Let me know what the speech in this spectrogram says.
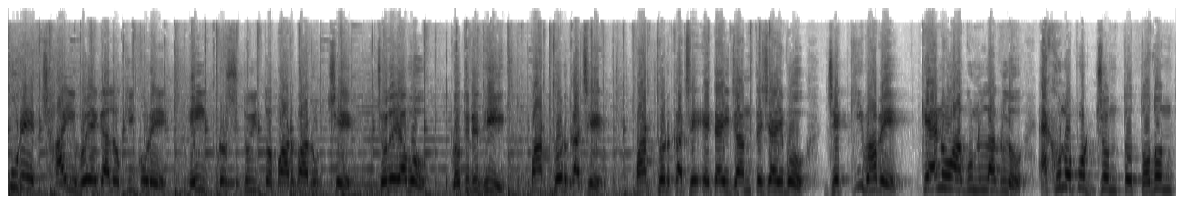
পুড়ে ছাই হয়ে গেল কি করে? এই প্রশ্নই তো বারবার উঠছে। চলে যাব প্রতিনিধি পার্থর কাছে। পার্থর কাছে এটাই জানতে চাইব যে কীভাবে, কেন আগুন লাগল? এখনও পর্যন্ত তদন্ত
